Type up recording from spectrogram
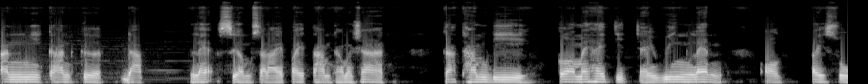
อันมีการเกิดดับและเสื่อมสลายไปตามธรรมชาติ กระทำดีก็ไม่ให้จิตใจวิ่งแล่นออกไปสู่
